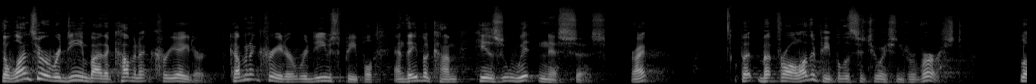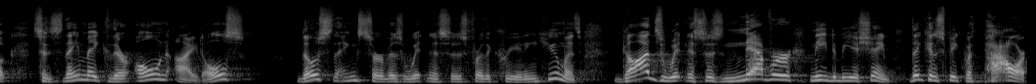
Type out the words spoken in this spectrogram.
The ones who are redeemed by the covenant creator, the covenant creator redeems people and they become his witnesses, right? But, but for all other people, the situation's reversed. Look, since they make their own idols, those things serve as witnesses for the creating humans. God's witnesses never need to be ashamed. They can speak with power,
